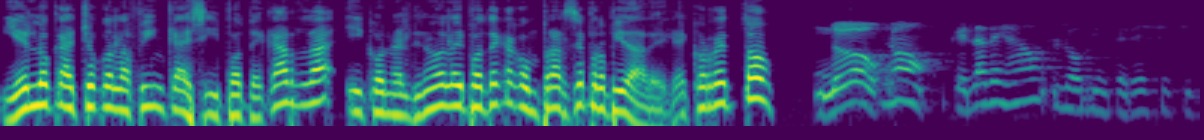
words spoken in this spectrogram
Y él lo que ha hecho con la finca es hipotecarla y con el dinero de la hipoteca comprarse propiedades. ¿Es correcto? no No, que él ha dejado los intereses. Y, eh,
